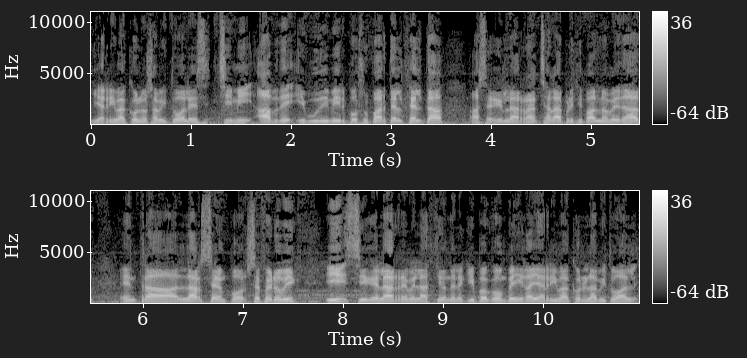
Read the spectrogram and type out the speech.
y arriba con los habituales Chimi, Abde y Budimir. Por su parte el Celta a seguir la racha, la principal novedad entra Larsen por Seferovic y sigue la revelación del equipo con Veiga y arriba con el habitual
